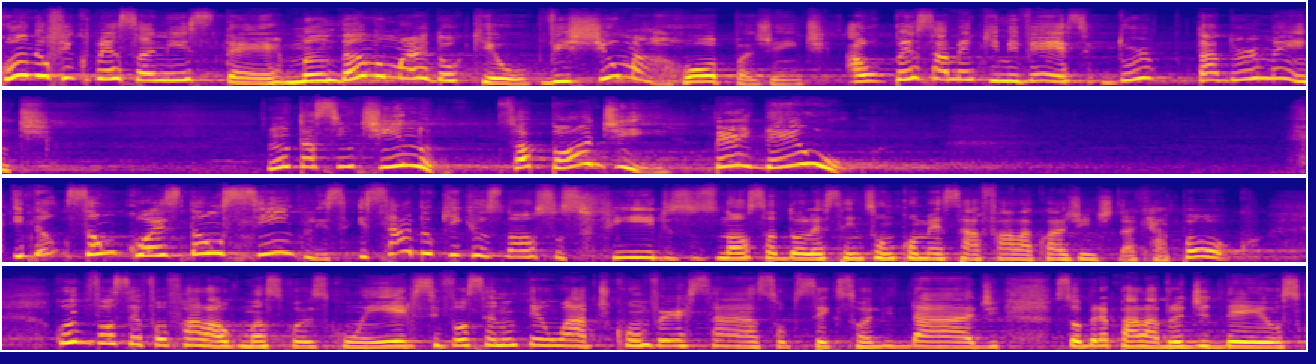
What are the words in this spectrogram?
Quando eu fico pensando em Esther, mandando Mardoqueu vestir uma roupa, gente, o pensamento que me vem é esse: está dormente. Não está sentindo. Só pode. Perdeu. Então, são coisas tão simples. E sabe o que, que os nossos filhos, os nossos adolescentes vão começar a falar com a gente daqui a pouco? Quando você for falar algumas coisas com eles, se você não tem o hábito de conversar sobre sexualidade, sobre a palavra de Deus,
